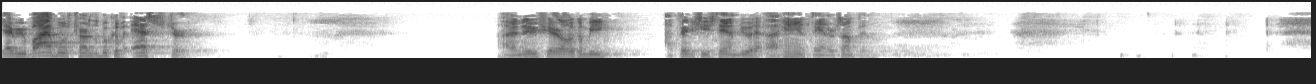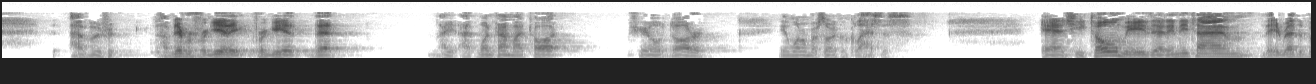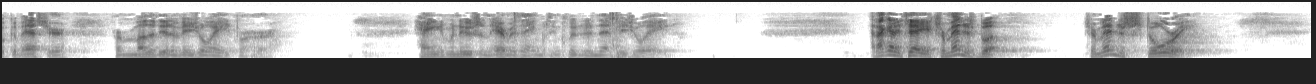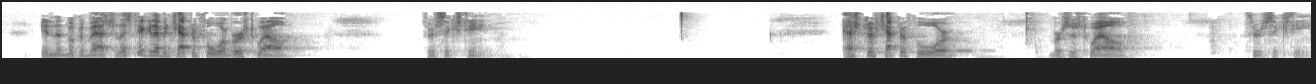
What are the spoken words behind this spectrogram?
you have your Bibles, turn to the book of Esther. I knew Cheryl was going to be, I figured she'd stand and do a, handstand or something. I was, I'll never forget forget that I, I, one time I taught Cheryl's daughter in one of our clinical classes. And she told me that anytime they read the book of Esther, her mother did a visual aid for her. Hanged Manus and everything was included in that visual aid. And I got to tell you, tremendous book, tremendous story in the book of Esther. Let's pick it up in chapter 4, verse 12 through 16. Esther chapter 4, verses 12 through 16.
